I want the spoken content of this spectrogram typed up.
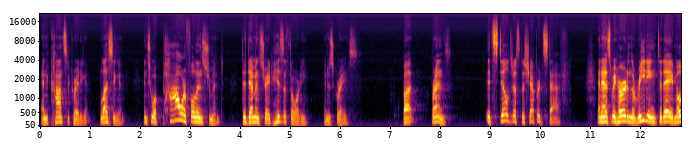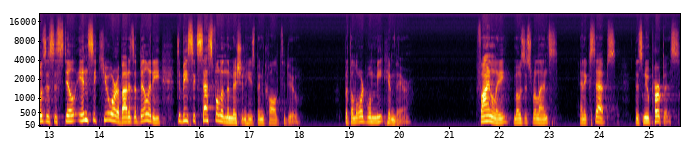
and consecrating it, blessing it, into a powerful instrument to demonstrate his authority and his grace. But, friends, it's still just a shepherd's staff. And as we heard in the reading today, Moses is still insecure about his ability to be successful in the mission he's been called to do. But the Lord will meet him there. Finally, Moses relents and accepts this new purpose,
